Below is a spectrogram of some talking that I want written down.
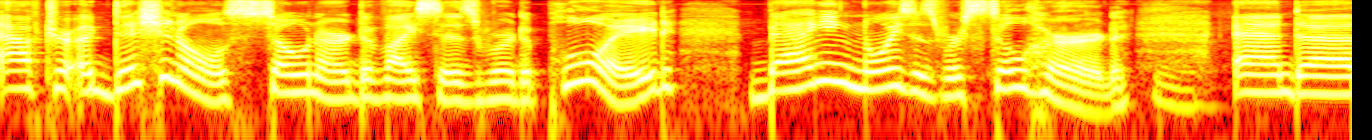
after additional sonar devices were deployed, banging noises were still heard. And uh,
